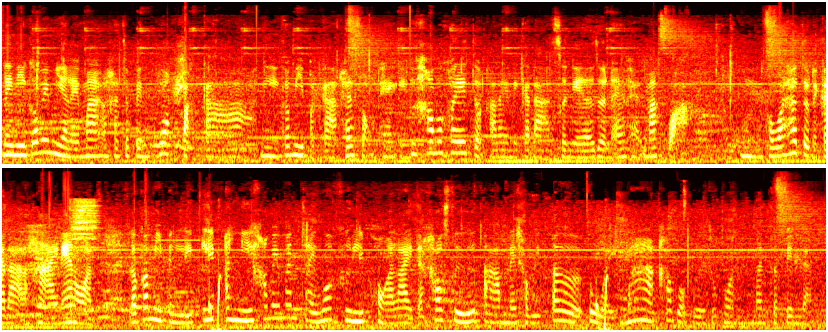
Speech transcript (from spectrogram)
ในนี้ก็ไม่มีอะไรมากนะคะจะเป็นพวกปากกานี่ก็มีปากกาแค่สองแท่งเองคือเขาไม่ค่อยได้จดอะไรในกระดาษส่วนใหญ่จะจดใน iPad มากกว่า เพราะว่าถ้าจดในกระดาษหายแน่นอน แล้วก็มีเป็นลิปลิปอันนี้เข้าไม่มั่นใจว่าคือลิปของอะไรแต่เข้าซื้อตามในทวิตเตอร์สวยมากเข้าบอกเลยทุกคนมันจะเป็นแบบแ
